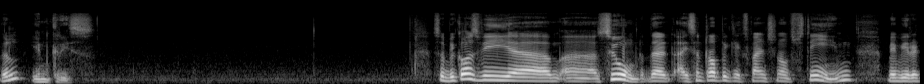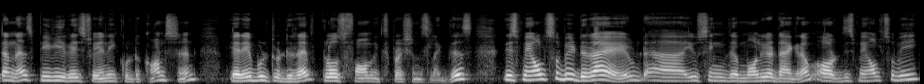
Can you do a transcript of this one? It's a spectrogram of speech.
will increase. So, because we um, uh, assumed that isentropic expansion of steam may be written as PV raised to n equal to constant, we are able to derive closed form expressions like this. This may also be derived uh, using the Mollier diagram or this may also be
